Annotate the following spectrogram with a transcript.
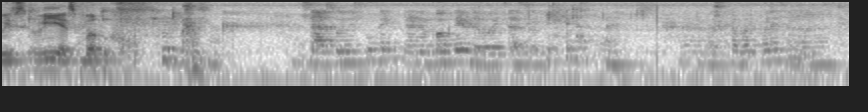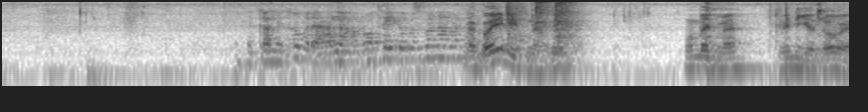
વીસ વીએસ બહુ. સાસુને પૂછે અને પકડેવડો હોય સાસુને. પછી ખબર પડે છે કાલે ખબર હાલામાં ન થાય તો પછી આ કોઈ રીતના મોબાઈલમાં વીડિયો જોવે.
